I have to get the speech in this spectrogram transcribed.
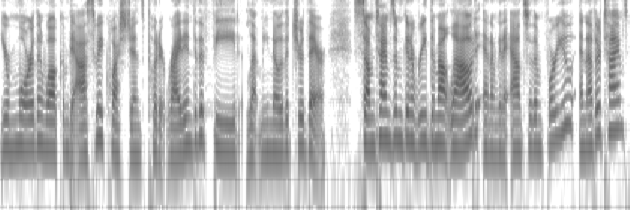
you're more than welcome to ask me questions, put it right into the feed, let me know that you're there. Sometimes I'm going to read them out loud and I'm going to answer them for you, and other times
